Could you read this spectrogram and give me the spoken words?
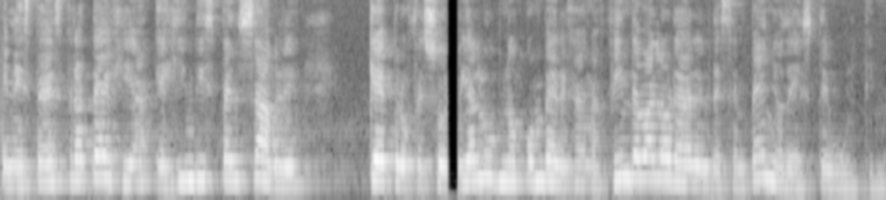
En esta estrategia es indispensable que profesor y alumno converjan a fin de valorar el desempeño de este último.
